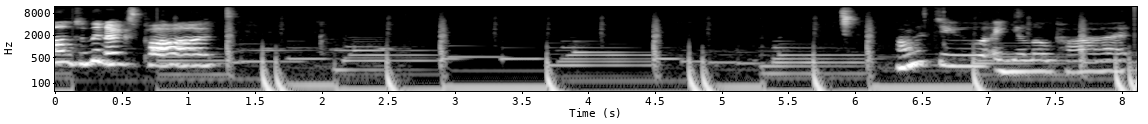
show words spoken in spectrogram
On to the next pot. I want to do a yellow pot.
